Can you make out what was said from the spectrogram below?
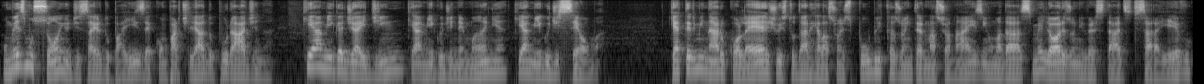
O mesmo sonho de sair do país é compartilhado por Adna, que é amiga de Aydin, que é amigo de Nemanja, que é amigo de Selma. Quer terminar o colégio, estudar relações públicas ou internacionais em uma das melhores universidades de Sarajevo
